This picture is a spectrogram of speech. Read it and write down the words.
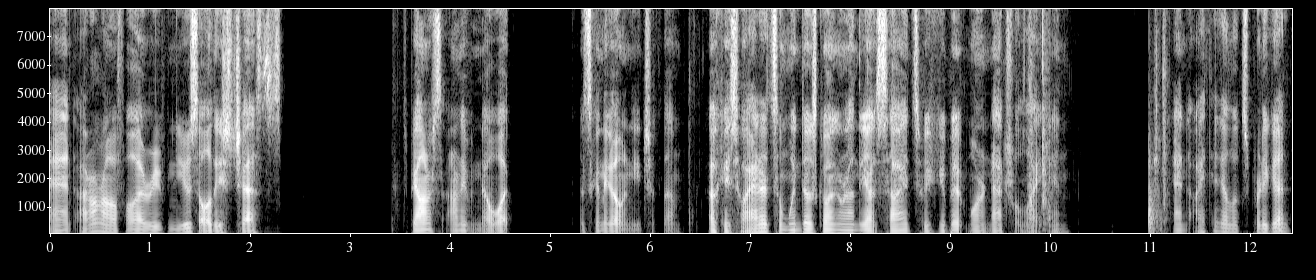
and I don't know if I'll ever even use all these chests. To be honest, I don't even know what is going to go in each of them. Okay, so I added some windows going around the outside so we can get a bit more natural light in. And I think it looks pretty good.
